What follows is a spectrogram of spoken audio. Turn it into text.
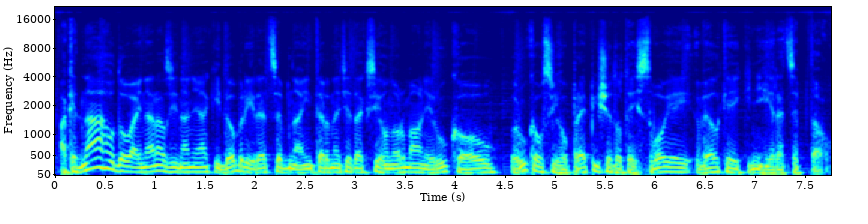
A keď náhodou aj narazí na nejaký dobrý recept na internete, tak si ho normálne rukou, rukou si ho prepíše do tej svojej veľkej knihy receptov.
